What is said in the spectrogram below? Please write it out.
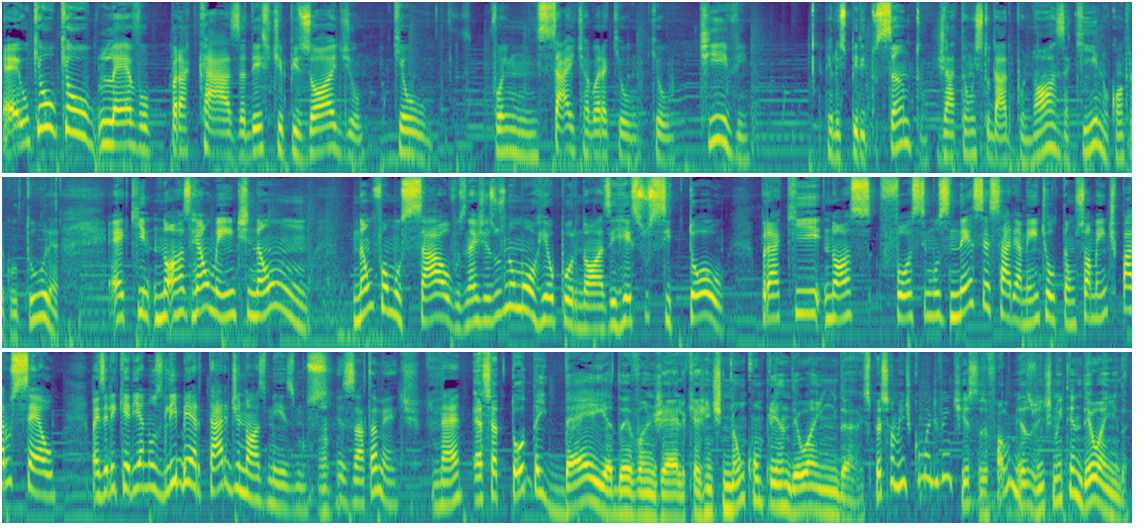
É, o que eu, que eu levo pra casa deste episódio, que eu foi um insight agora que eu, que eu tive pelo Espírito Santo, já tão estudado por nós aqui no Contra a Cultura, é que nós realmente não não fomos salvos, né? Jesus não morreu por nós e ressuscitou para que nós fôssemos necessariamente ou tão somente para o céu, mas ele queria nos libertar de nós mesmos, Exatamente. né? Essa é toda a ideia do evangelho que a gente não compreendeu ainda, especialmente como adventistas, eu falo mesmo, a gente não entendeu ainda.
